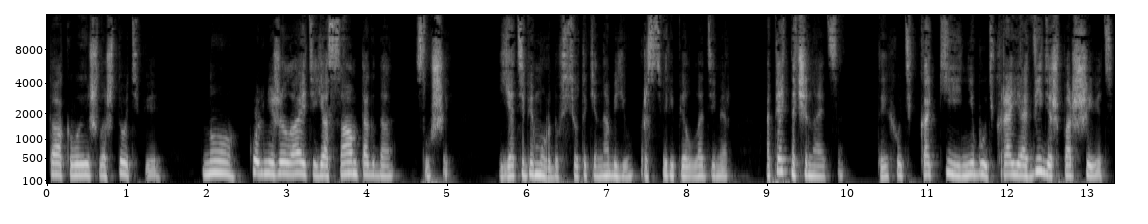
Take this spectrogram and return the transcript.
Так вышло, что теперь? Ну, коль не желаете, я сам тогда. Слушай, я тебе морду все-таки набью, расцвирепел Владимир. Опять начинается. Ты хоть какие-нибудь края видишь, паршивец?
